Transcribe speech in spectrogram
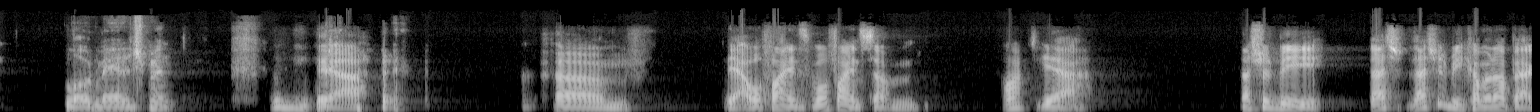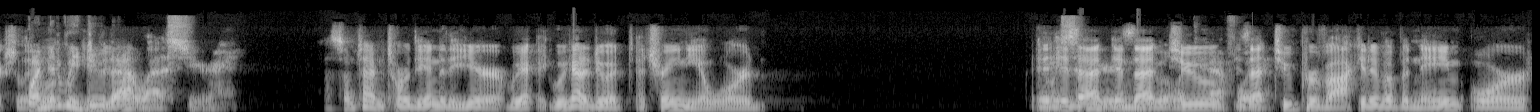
Load management. yeah. Um, yeah, we'll find we'll find something. Oh, yeah, that should be that's that should be coming up. Actually, when What did we can do that last year? Sometime toward the end of the year. We we got to do a, a trainee award. I- We Is that we is that do like, too is that too provocative of a name or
